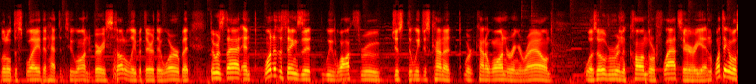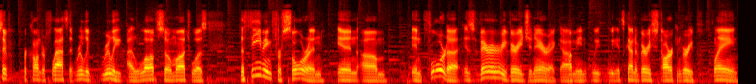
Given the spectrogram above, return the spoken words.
little display that had the two on it very subtly but there they were. But there was that. And one of the things that we walked through just that we just kind of were kind of wandering around was over in the Condor Flats area and one thing I will say for Condor Flats that really really I loved so much was the theming for Soaring in um, in Florida is very, very generic. I mean, we, we it's kind of very stark and very plain,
